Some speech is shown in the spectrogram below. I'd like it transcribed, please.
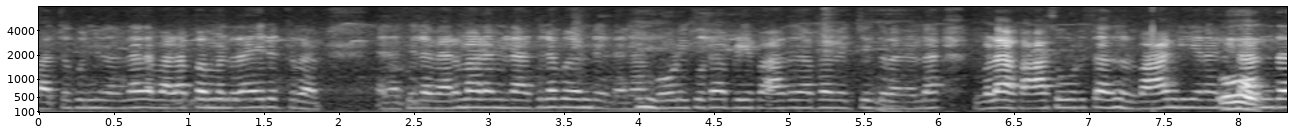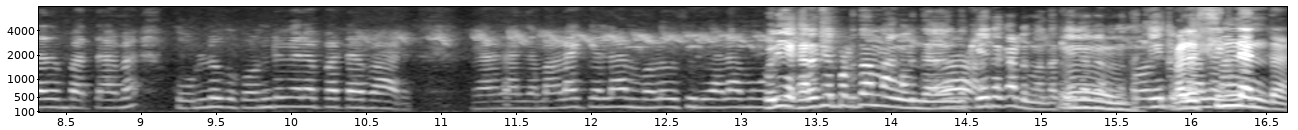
பத்து குஞ்சு தந்தா அதை வளர்ப்பம் தான் இருக்கிறேன் எனக்கு இல்லை வருமானம் இல்லாததுல வேண்டியது. நான் கோழி கூட அப்படியே பாதுகாப்பாக வச்சுக்கிறேன். ஏன்னா இவ்வளோ காசு கொடுத்து அது வாங்கி எனக்கு தந்ததும் பத்தாம உள்ளுக்கு கொண்டு வரப்பட்ட பாடு. நான் அந்த மலைக்கெல்லாம் முழு சிலியெல்லாம் பெரிய கரைச்சல் பட்டு தான் நாங்கள் இந்த கேட்டை காட்டுங்க அந்த கேட்டை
